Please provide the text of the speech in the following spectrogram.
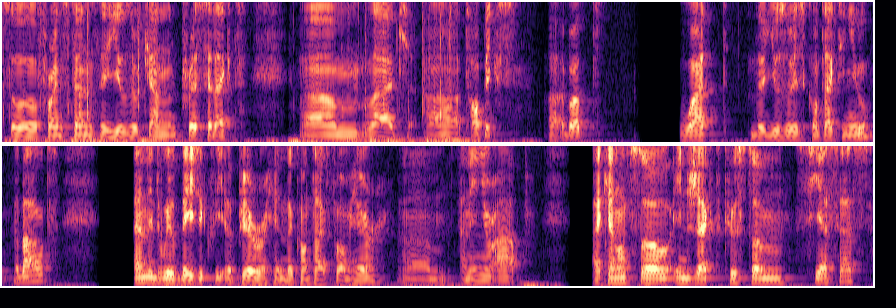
so for instance, the user can pre-select um, like uh, topics uh, about what the user is contacting you about, and it will basically appear in the contact form here um, and in your app. I can also inject custom CSS.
